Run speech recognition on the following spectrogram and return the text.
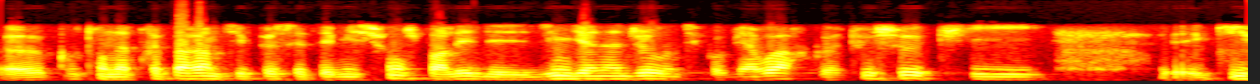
quand on a préparé un petit peu cette émission, je parlais des Indiana Jones. Il faut bien voir que tous ceux qui qui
